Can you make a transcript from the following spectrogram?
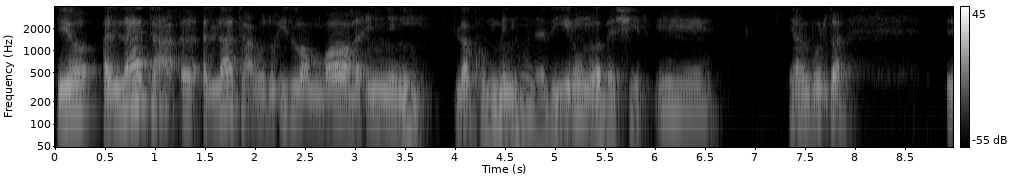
Diyor Allah ta Allah ta'budu illallah inni lakum minhu nezirun ve beşir. Ee, yani burada e,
